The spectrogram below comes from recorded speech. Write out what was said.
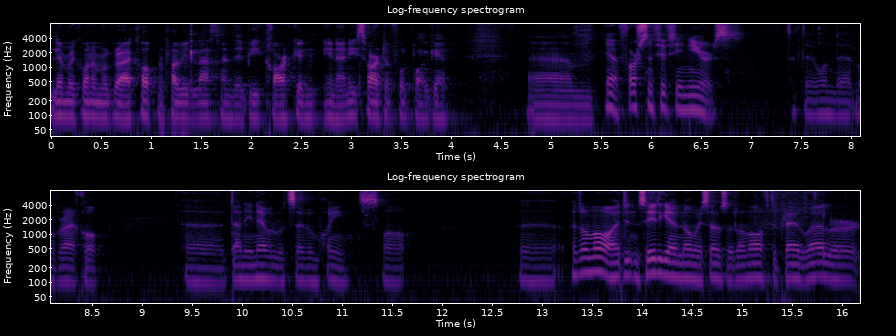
Limerick won a McGrath Cup, and probably the last time they beat Cork in, in any sort of football game. Um, Yeah, first in 15 years that they won the McGrath Cup. Uh, Danny Neville with seven points. So uh, I don't know. I didn't see the game now myself, so I don't know if they played well or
